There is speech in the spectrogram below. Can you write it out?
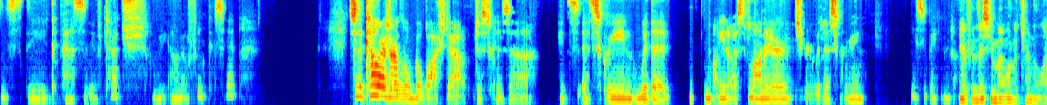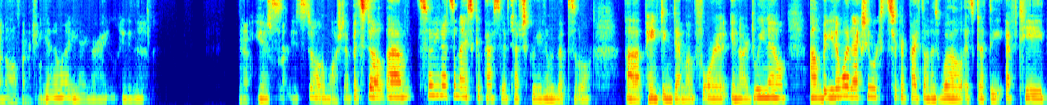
this is the capacitive touch. Let me autofocus it. So the colors are a little bit washed out just because uh, it's a screen with a you know a monitor screen with a screen. Let me see if I can. Yeah, for this you might want to turn the light off. Actually. You know what? Yeah, you're right. At that. Yeah. Yes, it's still washed up, but still, um, so you know, it's a nice capacitive touchscreen, and we've got this little uh, painting demo for it in Arduino. Um, but you know what? It actually works in CircuitPython as well. It's got the FT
